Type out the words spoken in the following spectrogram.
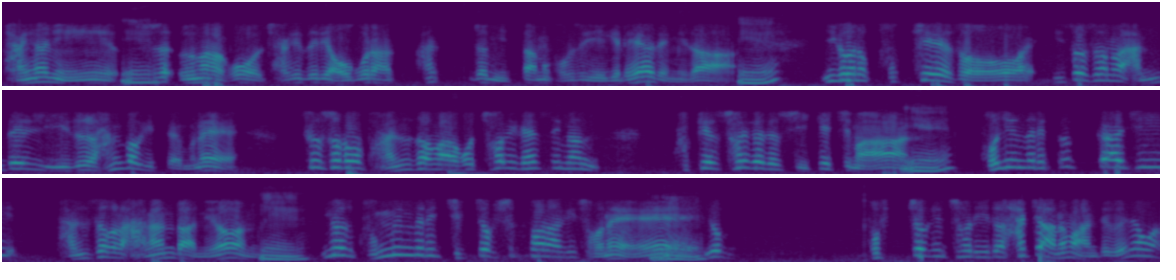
당연히 예. 수사 응하고 자기들이 억울한 한 점이 있다면 거기서 얘기를 해야 됩니다. 예. 이거는 국회에서 있어서는 안 될 일을 한 거기 때문에 스스로 반성하고 처리를 했으면 국회에서 처리가 될 수 있겠지만 예. 본인들이 끝까지 반성을 안 한다면 예. 이건 국민들이 직접 심판하기 전에 네. 이거 법적인 처리를 하지 않으면 안 돼요. 왜냐하면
